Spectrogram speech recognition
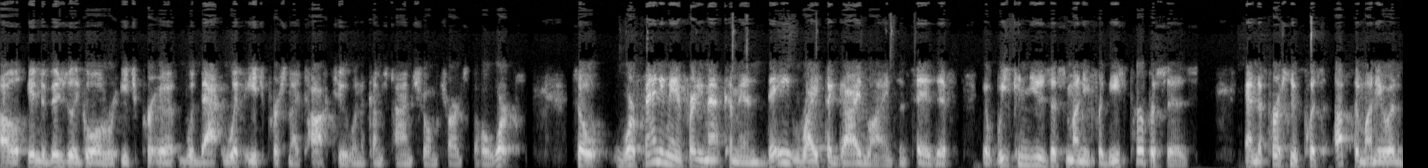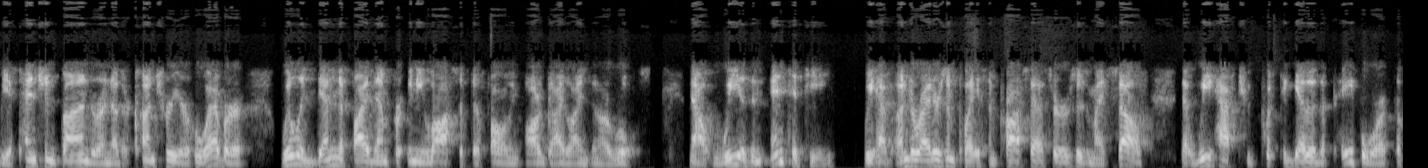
I'll individually go over each per, uh, with that with each person I talk to when it comes time to show them charts the whole works. So where Fannie Mae and Freddie Mac come in, they write the guidelines and says if if we can use this money for these purposes, and the person who puts up the money, whether it be a pension fund or another country or whoever, will indemnify them for any loss if they're following our guidelines and our rules. Now, we as an entity, we have underwriters in place and processors, as myself, that we have to put together the paperwork to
